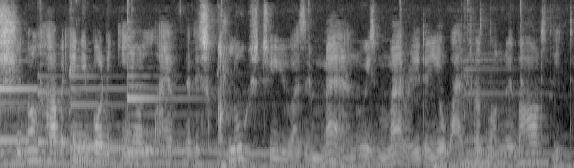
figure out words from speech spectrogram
should not have anybody in your life that is close to you as a man who is married and your wife does not know about it.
